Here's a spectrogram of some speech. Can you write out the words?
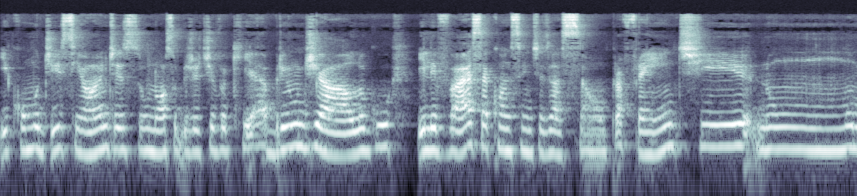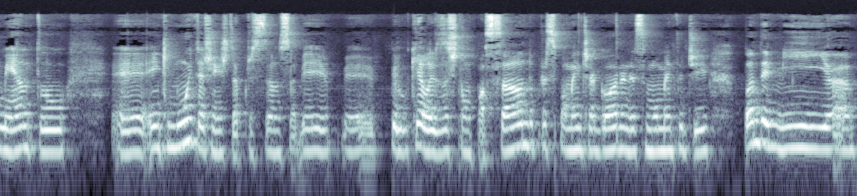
e, como disse antes, o nosso objetivo aqui é abrir um diálogo e levar essa conscientização para frente num momento é, em que muita gente está precisando saber é, pelo que elas estão passando, principalmente agora nesse momento de pandemia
